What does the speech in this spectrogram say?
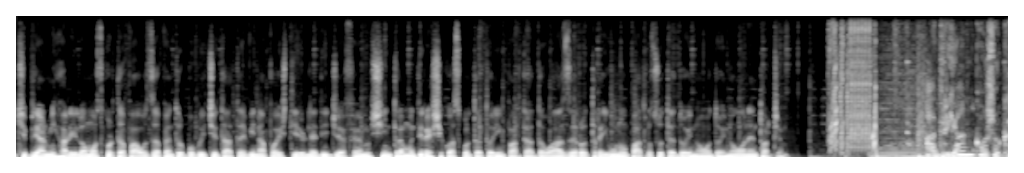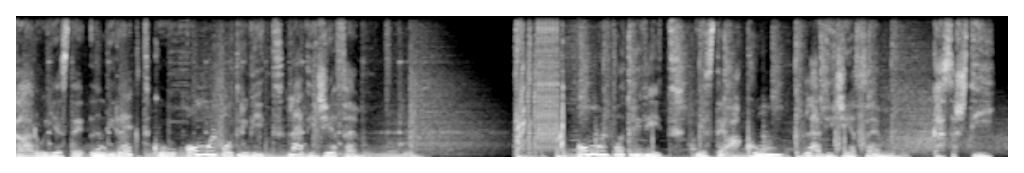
Ciprian Mihalil, luăm o scurtă pauză pentru publicitate, vin apoi știrile DGFM și intrăm în direct și cu ascultătorii în partea a doua, 031 400 2929, ne întoarcem. Adrian Cojocaru este în direct cu Omul Potrivit la DGFM. Omul Potrivit este acum la DGFM. Ca să știi.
